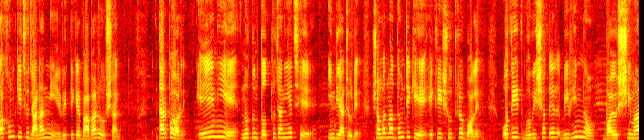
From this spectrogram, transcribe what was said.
তখন কিছু জানাননি ঋত্বিকের বাবা রোশন। তারপর এ নিয়ে নতুন তথ্য জানিয়েছে ইন্ডিয়া টুডে। সংবাদ মাধ্যমটিকে একটি সূত্র বলেন, অতীত ভবিষ্যতের বিভিন্ন বয়সসীমা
